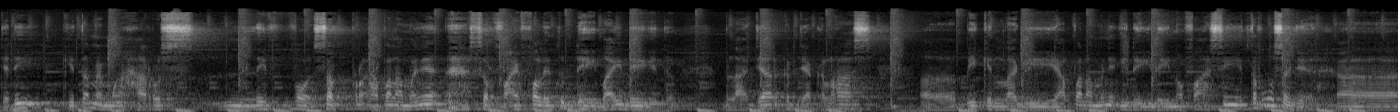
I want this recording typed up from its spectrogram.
Jadi kita memang harus live for apa namanya survival itu day by day gitu belajar kerja keras uh, bikin lagi apa namanya ide-ide inovasi terus saja uh,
